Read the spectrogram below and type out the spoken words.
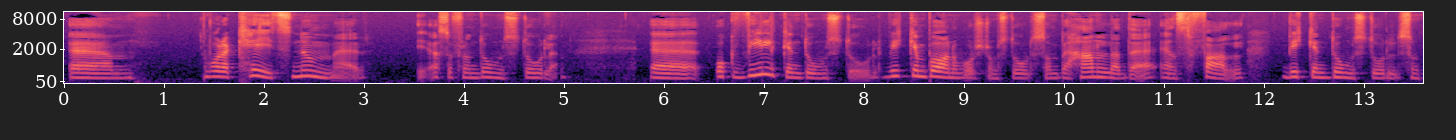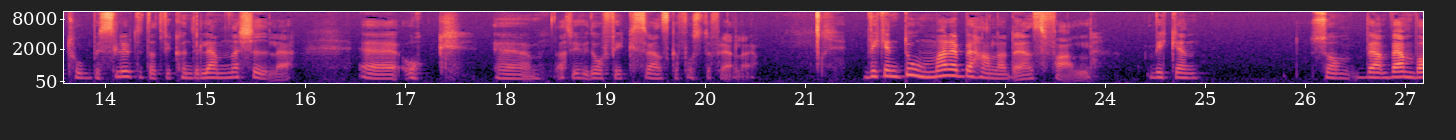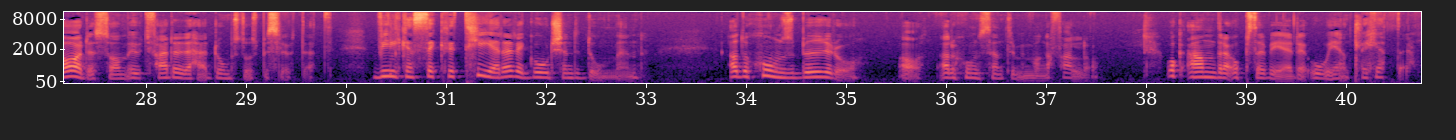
Eh, våra case-nummer, alltså från domstolen. Eh, och vilken domstol, vilken barnavårdsdomstol som behandlade ens fall, vilken domstol som tog beslutet att vi kunde lämna Chile eh, och eh, att vi då fick svenska fosterföräldrar. Vilken domare behandlade ens fall? Vilken som, vem, vem var det som utfärdade det här domstolsbeslutet? Vilken sekreterare godkände domen? Adoptionsbyrå, ja, adoptionscentrum i många fall då. Och andra observerade oegentligheter.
